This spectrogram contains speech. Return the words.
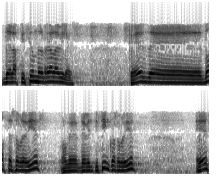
de la afición del Real Avilés, que es de 12 sobre 10, o de, de 25 sobre 10, es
